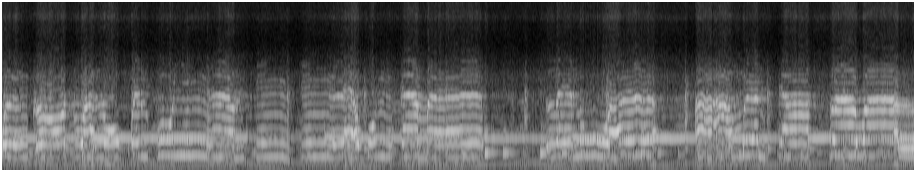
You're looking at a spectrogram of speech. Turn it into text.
เพิ่งโกรธว่าลูกเป็นผู้หญิงงามจริงๆแล้วบุญกามาเลนหัวอาเหมือนจากสวรรค์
